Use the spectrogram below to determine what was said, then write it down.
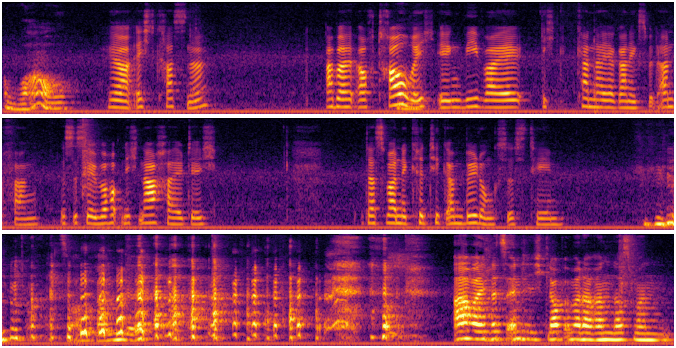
Wow. Ja, echt krass, ne? Aber auch traurig irgendwie, weil ich kann da ja gar nichts mit anfangen. Es ist ja überhaupt nicht nachhaltig. Das war eine Kritik am Bildungssystem. So am Rande. Aber ich letztendlich, ich glaube immer daran, dass man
